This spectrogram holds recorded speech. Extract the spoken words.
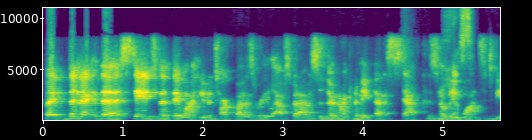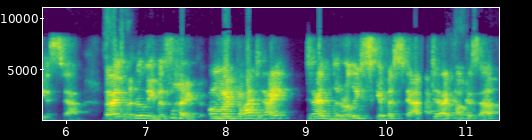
But the ne- the stage that they want you to talk about is relapse. But obviously they're not going to make that a step because nobody yes. wants it to be a step. But I literally was like, oh my god, did I did I literally skip a step? Did I fuck us up?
